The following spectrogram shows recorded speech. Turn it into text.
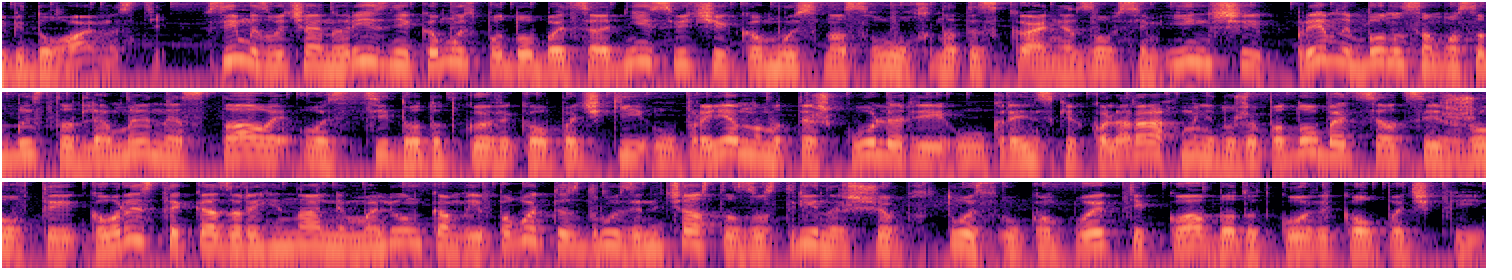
індивідуальності. Всі ми, звичайно, різні, комусь подобаються одні свічі, комусь на слух натискання зовсім інші. Приємним бонусом особисто для мене стали ось ці додаткові ковпачки у приємному теж кольорі у українських кольорах. Мені дуже подобається оцей жовтий колористика з оригінальним малюнком. І погодьтесь, друзі, не часто зустрінеш, щоб хтось у комплекті клав додаткові ковпачки.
